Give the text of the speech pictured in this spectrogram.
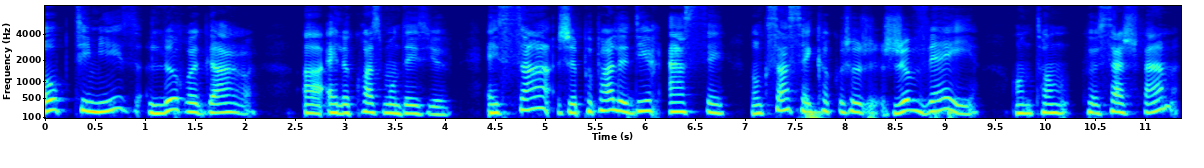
optimise le regard euh, et le croisement des yeux. Et ça, je ne peux pas le dire assez. Donc, ça, c'est quelque chose, je veille en tant que sage-femme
